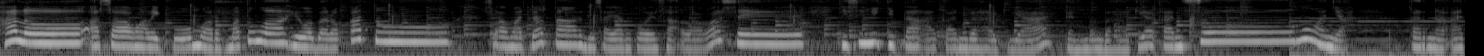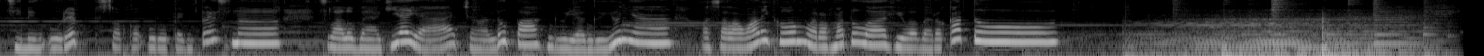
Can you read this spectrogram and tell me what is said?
Halo, assalamualaikum warahmatullahi wabarakatuh. Selamat datang di Sayang Kowe Saklawase. Di sini kita akan bahagia dan membahagiakan semuanya. Karena aji ning urip soko urupeng tresno Selalu bahagia ya Jangan lupa guyang-guyunya Wassalamualaikum warahmatullahi wabarakatuh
